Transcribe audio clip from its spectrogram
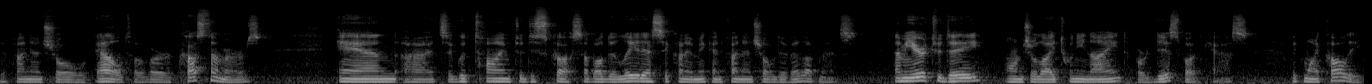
the financial health of our customers, and uh, it's a good time to discuss about the latest economic and financial developments. I'm here today on July 29th for this podcast with my colleague,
